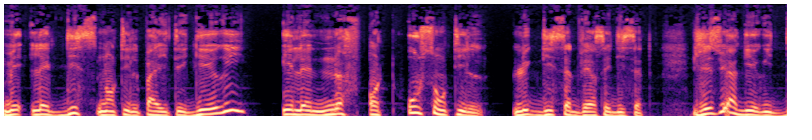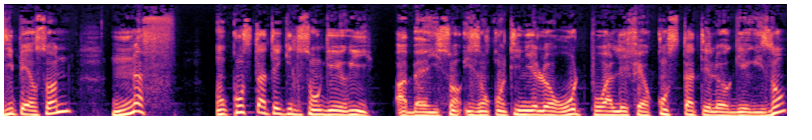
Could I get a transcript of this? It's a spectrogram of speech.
mais les dix n'ont-ils pas été guéris? Et les neuf autres, où sont-ils Luc 17, verset 17. Jésus a guéri dix personnes, neuf ont constaté qu'ils sont guéris. Ah ben, ils, sont, ils ont continué leur route pour aller faire constater leur guérison.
